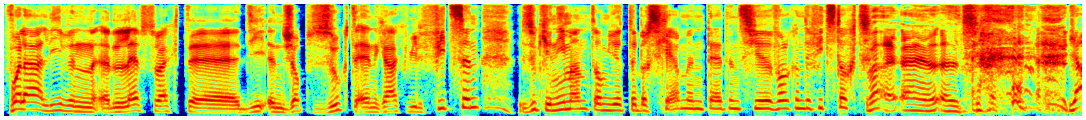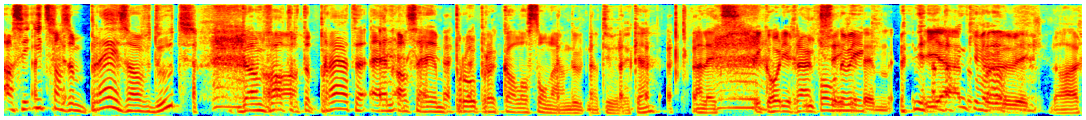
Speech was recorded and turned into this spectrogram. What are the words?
Voilà, lieven, een lijfswacht uh, die een job zoekt en graag wil fietsen. Zoek je niemand om je te beschermen tijdens je volgende fietstocht? Well, uh, uh, ja, als hij iets van zijn prijs afdoet, dan valt er te praten. En als hij een propere caleçon aandoet natuurlijk. Hè? Alex, ik hoor je graag ik volgende week. Het ja, ja dankjewel. tot volgende week. Dag.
